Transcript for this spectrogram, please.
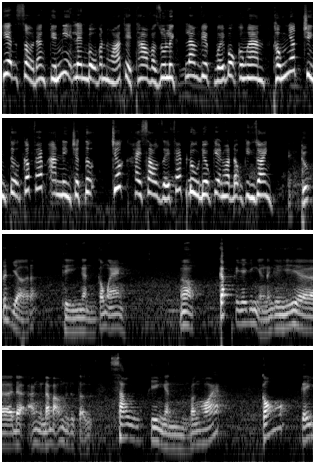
Hiện Sở đang kiến nghị lên Bộ Văn hóa Thể thao và Du lịch làm việc với Bộ Công an thống nhất trình tự cấp phép an ninh trật tự trước hay sau giấy phép đủ điều kiện hoạt động kinh doanh. Trước đến giờ đó thì ngành công an đúng không? cấp cái giấy chứng nhận đăng ký ờ, đảm bảo an ninh trật tự sau khi ngành văn hóa có cái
